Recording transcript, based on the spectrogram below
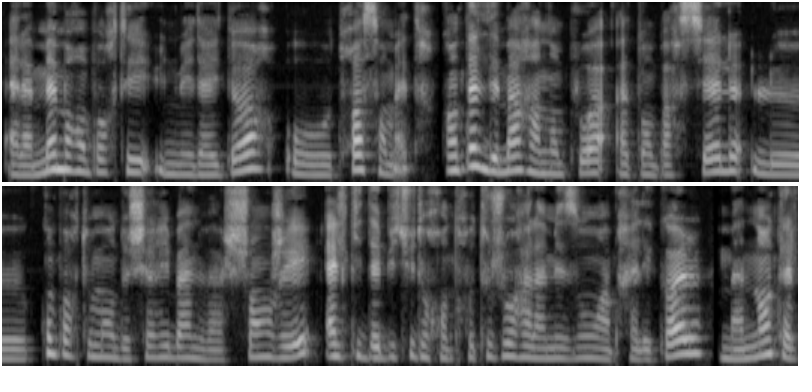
Elle a même remporté une médaille d'or aux 300 mètres. Quand elle démarre un emploi à temps partiel, le comportement de Sheriban va changer. Elle qui d'habitude rentre toujours à la maison après l'école, maintenant qu'elle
